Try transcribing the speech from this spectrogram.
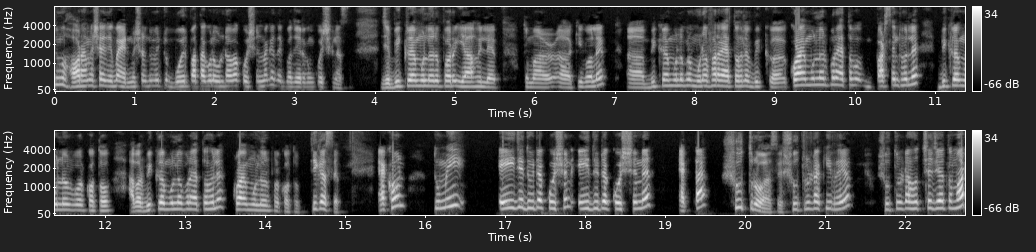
তুমি হর হামেশাই দেখবা অ্যাডমিশন তুমি একটু বইয়ের পাতাগুলো উল্টাবা কোশ্চেন মার্কে দেখবা যে এরকম কোশ্চেন আছে। যে বিক্রয় মূল্যের উপর ইয়া হইলে তোমার কি বলে? বিক্রয় মূল্যের উপর মুনাফার হার এত হলে ক্রয় মূল্যের উপর এত পার্সেন্ট হলে বিক্রয় মূল্যের উপর কত? আবার বিক্রয় মূল্যের উপর এত হলে ক্রয় মূল্যের উপর কত? ঠিক আছে? এখন তুমি এই যে দুইটা কোয়েশ্চেন এই দুইটা কোয়েশ্চেনের একটা সূত্র আছে। সূত্রটা কি ভাইয়া? সূত্রটা হচ্ছে যে তোমার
